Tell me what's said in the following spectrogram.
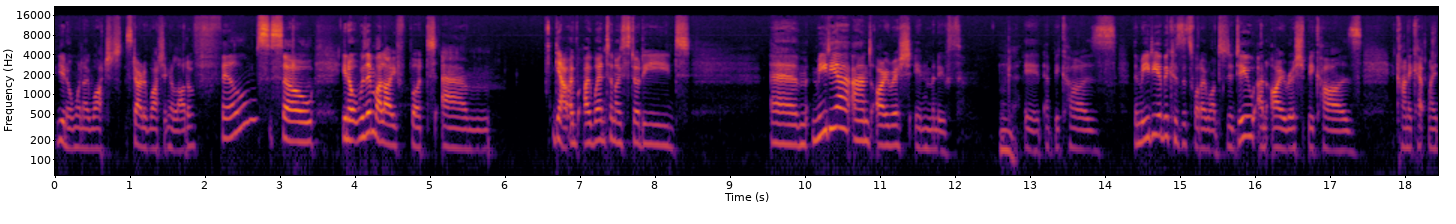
you know when I watched started watching a lot of films. So, you know, it was in my life, but um yeah, I, I went and I studied um, media and Irish in Maynooth. It, because the media because it's what I wanted to do, and Irish because it kind of kept my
